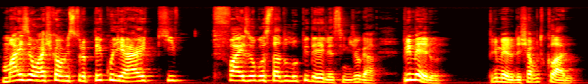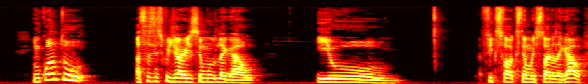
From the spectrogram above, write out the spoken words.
mas eu acho que é uma mistura peculiar que faz eu gostar do loop dele, assim, de jogar. Primeiro, primeiro, deixar muito claro. Enquanto Assassin's Creed Origins é um mundo legal e o Fix Fox tem uma história legal,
